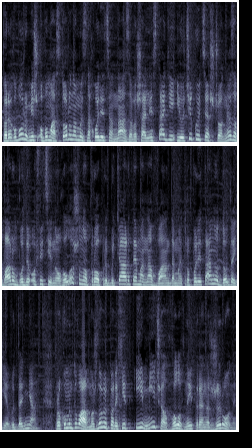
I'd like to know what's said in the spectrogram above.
Переговори між обома сторонами знаходяться на завершальній стадії, і очікується, що незабаром буде офіційно оголошено про прибуття Артема на Ванда Метрополітано. Додає видання. Прокоментував можливий перехід і Мічел, головний тренер Жирони.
